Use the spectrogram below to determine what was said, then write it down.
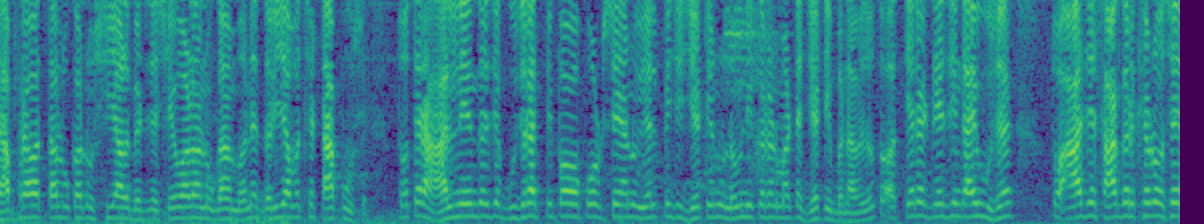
જાફરાબાદ તાલુકાનું શિયાળબેટ છે, શેવાળાનું ગામ અને દરિયા વચ્ચે ટાપુ છે. તો અત્યારે હાલની અંદર જે ગુજરાત પીપાવા પોર્ટ છે, એનું એલપીજી જેટીનું નવનીકરણ માટે જેટી બનાવે છે. તો અત્યારે ડ્રેજિંગ આવ્યું છે. તો આ જે સાગર ખેડો છે,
